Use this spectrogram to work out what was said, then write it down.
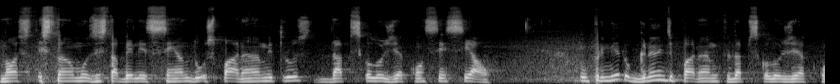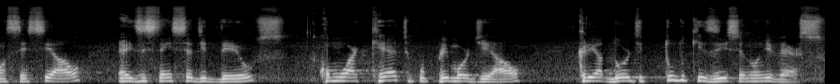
nós estamos estabelecendo os parâmetros da psicologia consciencial. O primeiro grande parâmetro da psicologia consciencial é a existência de Deus como o arquétipo primordial, criador de tudo que existe no universo.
